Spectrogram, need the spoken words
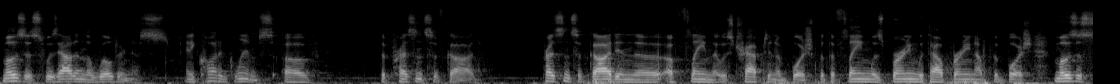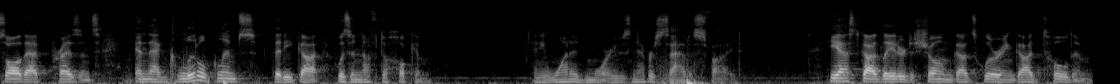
Moses was out in the wilderness and he caught a glimpse of the presence of God. Presence of God in the, a flame that was trapped in a bush, but the flame was burning without burning up the bush. Moses saw that presence, and that little glimpse that he got was enough to hook him. And he wanted more. He was never satisfied. He asked God later to show him God's glory, and God told him,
